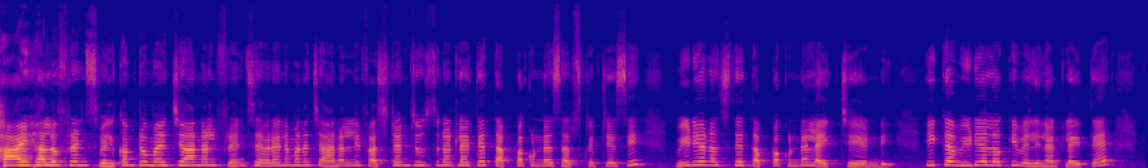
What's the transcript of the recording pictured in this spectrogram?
Hi hello friends. Welcome to my channel. Friends ఎవరైనా మన ఛానల్ని ఫస్ట్ టైం చూస్తున్నట్లయితే తప్పకుండా సబ్స్క్రైబ్ చేసి వీడియో నచ్చితే తప్పకుండా లైక్ చేయండి. ఇక వీడియోలోకి వెళ్ళినట్లయితే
